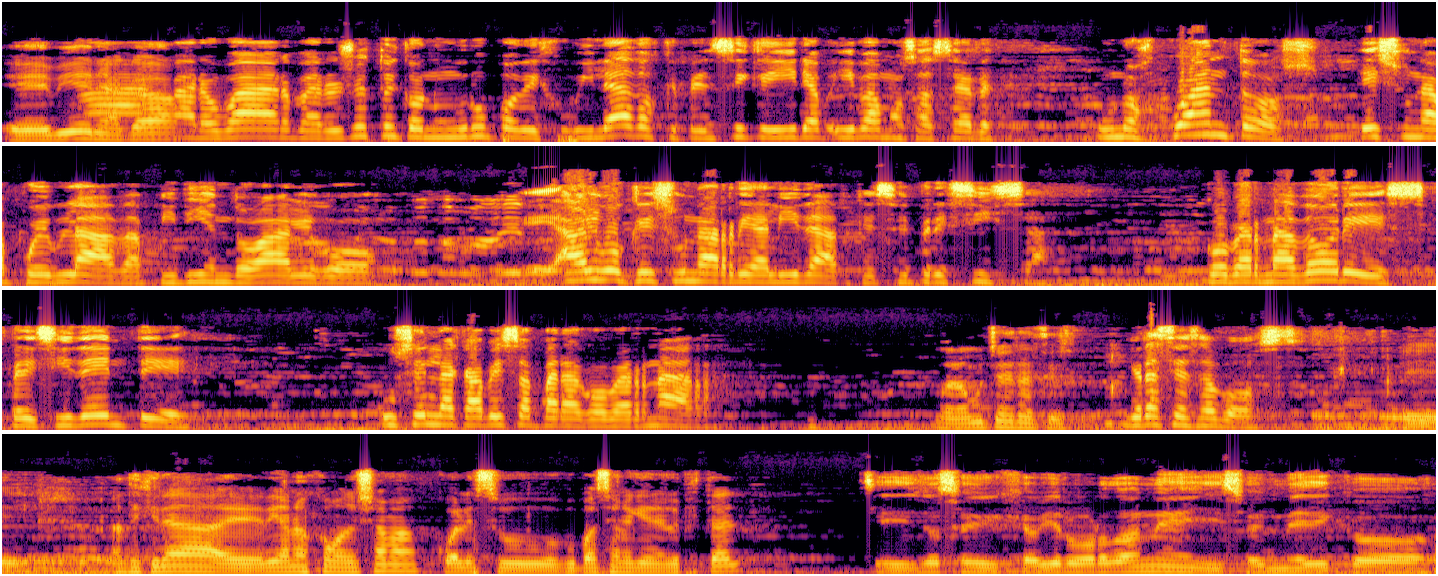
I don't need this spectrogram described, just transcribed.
eh, viene acá? Bárbaro, bárbaro. Yo estoy con un grupo de jubilados que pensé que íbamos a hacer unos cuantos. Es una pueblada pidiendo algo, eh, algo que es una realidad, que se precisa. Gobernadores, presidente, usen la cabeza para gobernar. Bueno, muchas gracias. Gracias a vos. Eh, antes que nada, eh, díganos cómo se llama, cuál es su ocupación aquí en el hospital. Sí, yo soy Javier Bordone y soy médico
